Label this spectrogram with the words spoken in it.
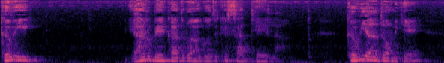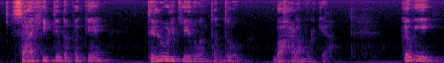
ಕವಿ ಯಾರು ಬೇಕಾದರೂ ಆಗೋದಕ್ಕೆ ಸಾಧ್ಯ ಇಲ್ಲ. ಕವಿಯಾದವನಿಗೆ ಸಾಹಿತ್ಯದ ಬಗ್ಗೆ ತಿಳುವಳಿಕೆ ಇರುವಂಥದ್ದು ಬಹಳ ಮುಖ್ಯ. ಕವಿ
